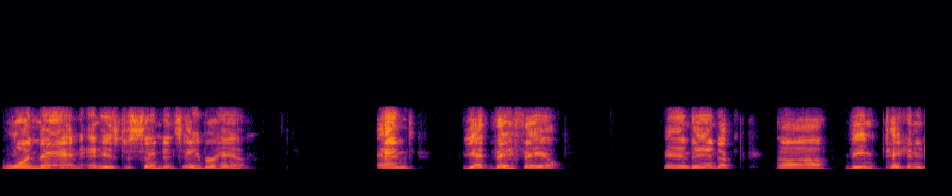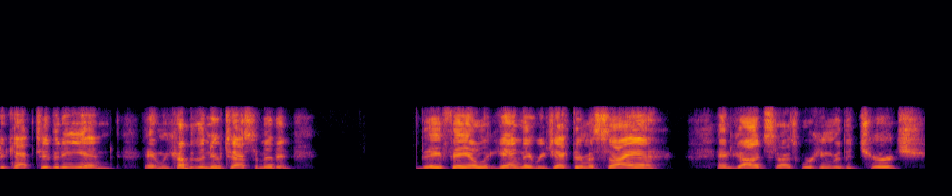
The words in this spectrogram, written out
one man and his descendants, Abraham. And yet they fail. And they end up uh, being taken into captivity. And, and we come to the New Testament and they fail again. They reject their Messiah. And God starts working with the church,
